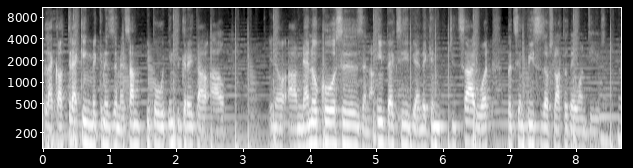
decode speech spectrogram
like our tracking mechanism. And some people would integrate our, our you know our nano courses and our impact CV, and they can decide what bits and pieces of Zlto they want to use. Mm-hmm.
